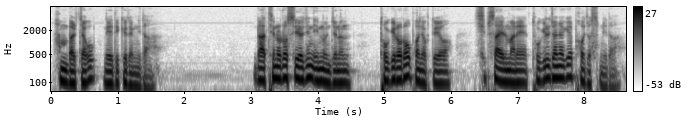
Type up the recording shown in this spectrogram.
한 발자국 내딛게 됩니다. 라틴어로 쓰여진 이 논제는 독일어로 번역되어 14일 만에 독일 전역에 퍼졌습니다.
